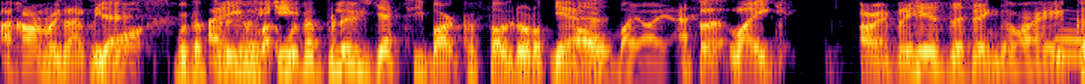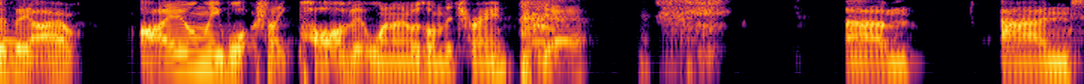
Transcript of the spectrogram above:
I can't remember exactly yes, with a blue Anyway, she- with a blue Yeti microphone on a Yeah. pole. May I ask? but like, all right. But here's the thing, though, right? Because they I I only watched like part of it when I was on the train. yeah. Um, and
